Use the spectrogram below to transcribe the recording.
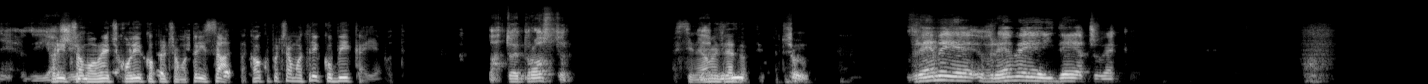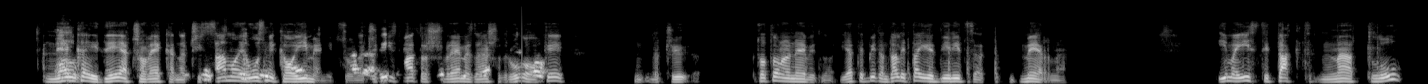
Ne, ja pričamo živim- već koliko pričamo, 3 sata. Kako pričamo 3 kubika jebote? Pa to je prostor. Mislim, nema Ja zezati. Vreme je, vreme je ideja čoveka. neka ideja čoveka, znači samo je uzmi kao imenicu. Znači ti smatraš vreme za nešto drugo, ok, znači totalno je nebitno. Ja te pitam, da li ta jedinica merna ima isti takt na tlu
